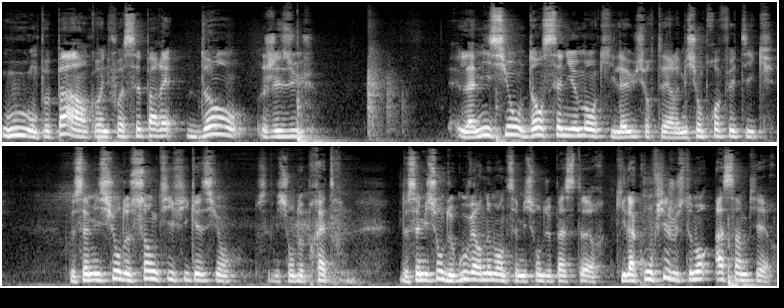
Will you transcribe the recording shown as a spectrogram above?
où on ne peut pas, encore une fois, séparer dans Jésus la mission d'enseignement qu'il a eue sur terre, la mission prophétique, de sa mission de sanctification, de sa mission de prêtre, de sa mission de gouvernement, de sa mission de pasteur, qu'il a confiée justement à Saint Pierre.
